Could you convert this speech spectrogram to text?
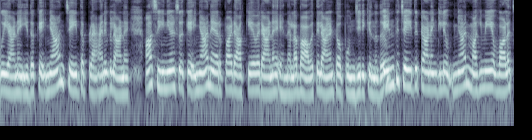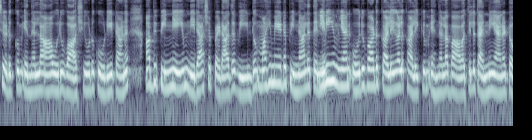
പുഞ്ചിരിക്കുകയാണ് ഇതൊക്കെ ഞാൻ ചെയ്ത പ്ലാനുകളാണ്. ആ സീനിയേഴ്സൊക്കെ ഞാൻ ഏർപ്പാടാക്കിയവരാണ് എന്നുള്ള ഭാവത്തിലാണ് കേട്ടോ പുഞ്ചിരിക്കുന്നത്. എന്ത് ചെയ്തിട്ടാണെങ്കിലും ഞാൻ മഹിമയെ വളച്ചെടുക്കും എന്നുള്ള ആ ഒരു വാശിയോട് കൂടിയിട്ടാണ് അഭി പിന്നെയും നിരാശപ്പെടാതെ വീണ്ടും മഹിമയുടെ പിന്നാലെ തന്നെ ഇനിയും ഞാൻ ഒരുപാട് കളികൾ കളിക്കും എന്നുള്ള ഭാവത്തിൽ തന്നെയാണ് കേട്ടോ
